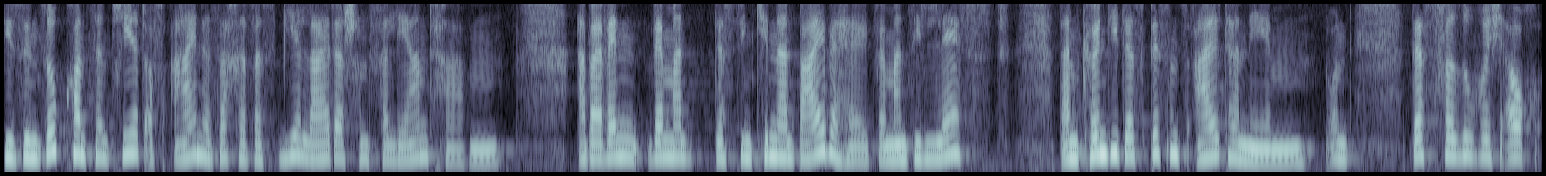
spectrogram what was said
die sind so konzentriert auf eine Sache, was wir leider schon verlernt haben. Aber wenn, wenn man das den Kindern beibehält, wenn man sie lässt, dann können die das bis ins Alter nehmen. Und das versuche ich auch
